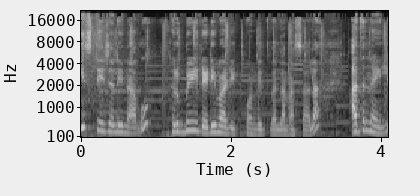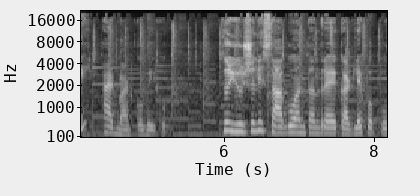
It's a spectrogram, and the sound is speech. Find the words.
ಈ ಸ್ಟೇಜಲ್ಲಿ ನಾವು ರುಬ್ಬಿ ರೆಡಿ ಮಾಡಿ ಇಟ್ಕೊಂಡಿದ್ವಲ್ಲ ಮಸಾಲ, ಅದನ್ನು ಇಲ್ಲಿ ಆ್ಯಡ್ ಮಾಡ್ಕೋಬೇಕು. ಸೊ ಯೂಶ್ವಲಿ ಸಾಗು ಅಂತಂದರೆ ಕಡಲೆಪಪ್ಪು,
